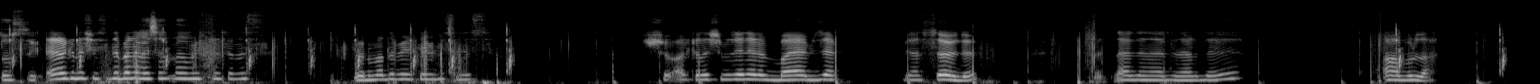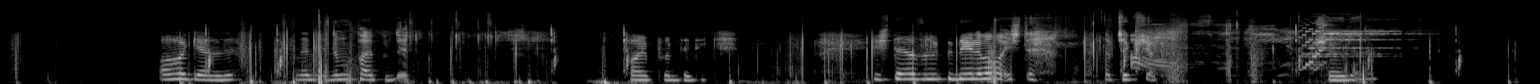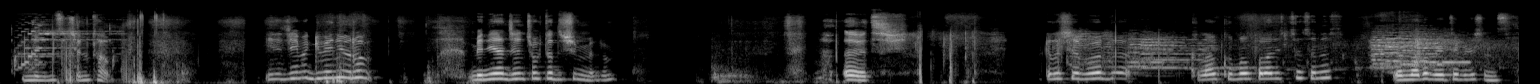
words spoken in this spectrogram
Dostluk. Eğer arkadaşlar siz de bana mesaj atmamı istiyorsanız yorumlarda belirtebilirsiniz. Şu arkadaşımız yenelim. Bayağı bize biraz sövdü. Nerede nerede nerede? Aa burada. Aha geldi. Ne dedim? Piper dedim. Piper dedik. İşte hazırlıklı değilim ama işte yapacak bir şey yok. Şöyle. Bunu seçelim tamam. Yeneceğime güveniyorum. Beni yeneceğini çok da düşünmüyorum. Evet. Arkadaşlar bu arada klan kurma falan istiyorsanız yorumlarda belirtebilirsiniz.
